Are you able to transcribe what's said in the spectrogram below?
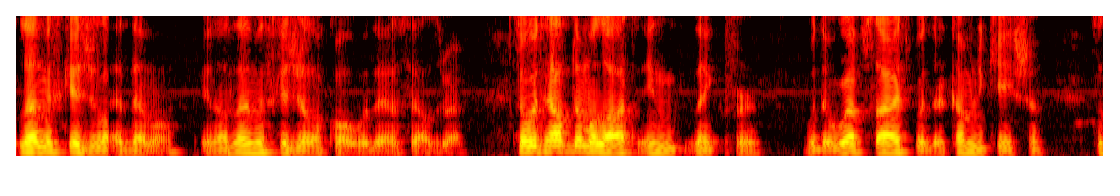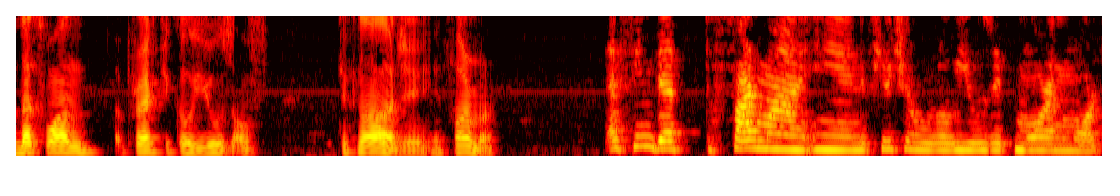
Let me schedule a demo you know let me schedule a call with the sales rep. So it helped them a lot in like for with their website with their communication. So that's one practical use of technology in pharma I think that pharma in the future will use it more and more.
